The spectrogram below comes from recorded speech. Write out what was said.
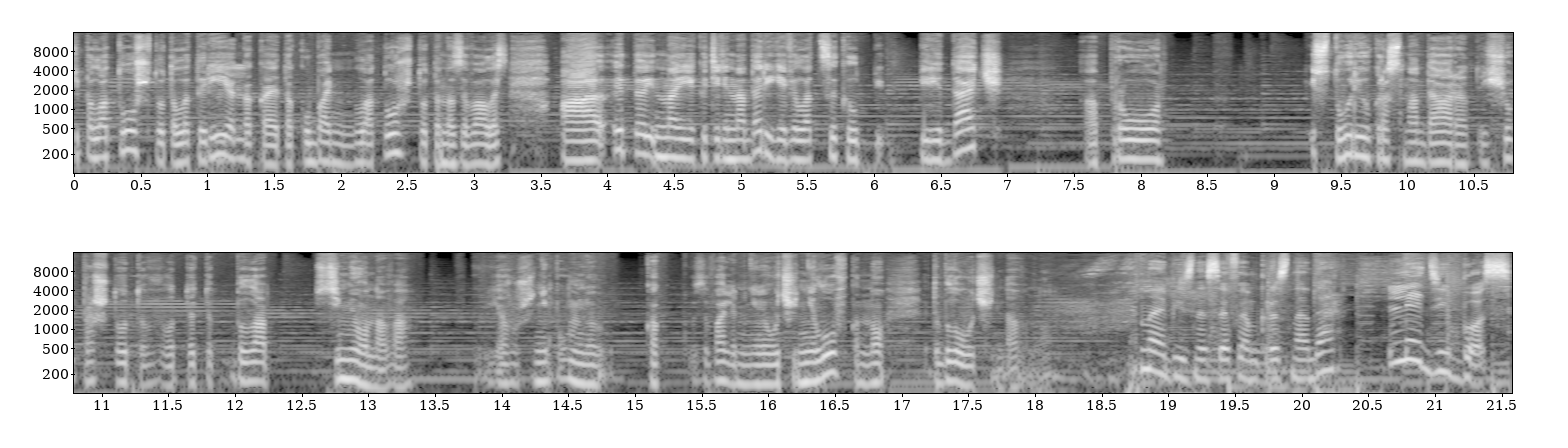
типа лото что-то, лотерея mm-hmm. какая-то, Кубань лото что-то называлось. А это на Екатеринодаре я вела цикл передач а, про историю Краснодара, еще про что-то. Вот это была Семенова. Я уже не помню, как звали мне очень неловко, но это было очень давно. На бизнес FM Краснодар Леди Босс.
